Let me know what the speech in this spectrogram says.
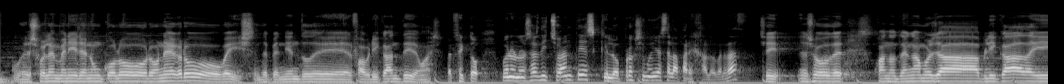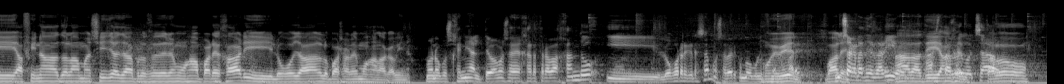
Pues suelen venir en un color o negro o beige, dependiendo del fabricante y demás. Perfecto. Bueno, nos has dicho antes que lo próximo ya es el aparejado, ¿verdad? Sí, eso de, cuando tengamos ya aplicada y afinada toda la masilla ya procederemos a aparejar y luego ya lo pasaremos a la cabina. Bueno, pues genial, te vamos a dejar trabajando y luego regresamos a ver cómo evoluciona. Muy bien, vale. Muchas gracias Darío. Nada, a ti Hasta Ángel. Luego, chao. Hasta luego.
